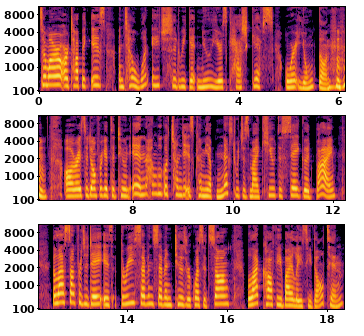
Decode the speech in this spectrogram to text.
Tomorrow, our topic is Until what age should we get New Year's cash gifts or 용돈? All right, so don't forget to tune in. 한국어 천재 is coming up next, which is my cue to say goodbye. The last song for today is 3772's requested song, Black Coffee by Lacy Dalton.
